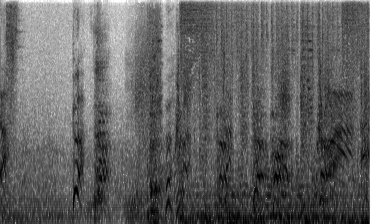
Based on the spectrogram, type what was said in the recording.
Huh!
